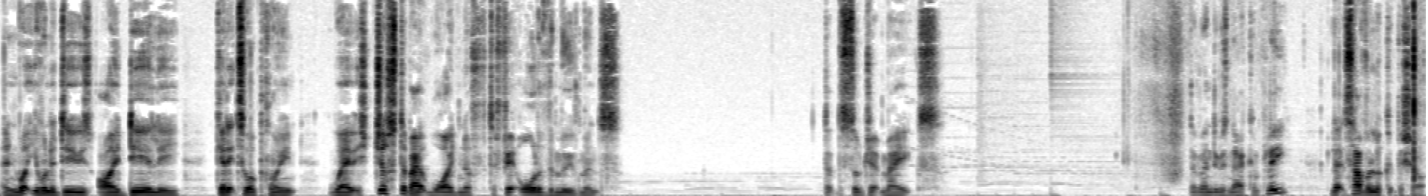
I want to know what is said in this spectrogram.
and what you want to do is ideally get it to a point where it's just about wide enough to fit all of the movements that the subject makes. The render is now complete. Let's have a look at the shot.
